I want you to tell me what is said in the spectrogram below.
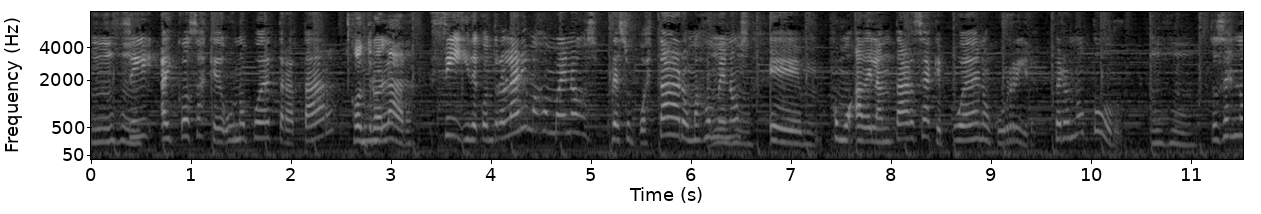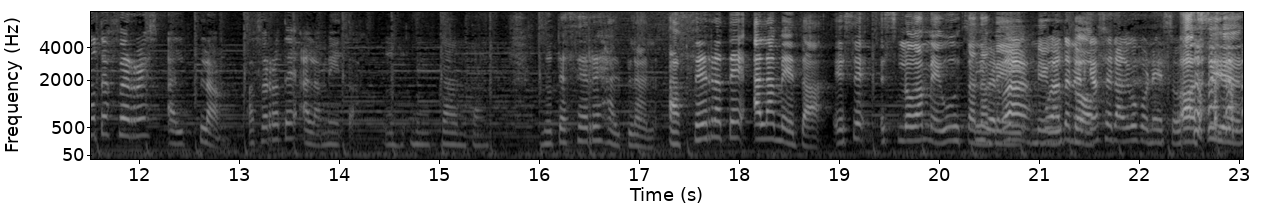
Ujú. Sí, hay cosas que uno puede tratar. Controlar. Sí, y de controlar y más o menos presupuestar o más o menos Ujú. eh, como adelantarse a que pueden ocurrir, pero no todo. Ujú. Entonces no te aferres al plan, aférrate a la meta. Me encanta. No te aferres al plan, aférrate a la meta. Ese eslogan me gusta, Sí, Ana ¿verdad? me Voy a tener gustó. que hacer algo con eso. Así es.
